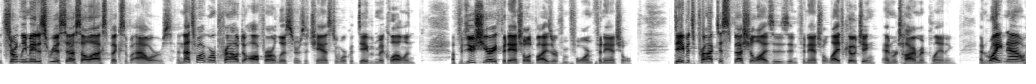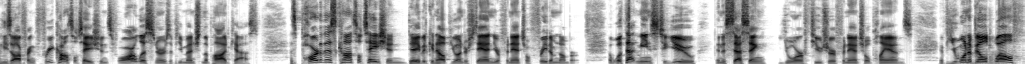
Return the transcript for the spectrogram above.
It certainly made us reassess all aspects of ours. And that's why we're proud to offer our listeners a chance to work with David McClellan, a fiduciary financial advisor from Forum Financial. David's practice specializes in financial life coaching and retirement planning. And right now, he's offering free consultations for our listeners if you mention the podcast. As part of this consultation, David can help you understand your financial freedom number and what that means to you in assessing your future financial plans. If you want to build wealth,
